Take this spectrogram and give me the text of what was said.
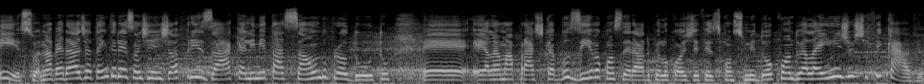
Isso, na verdade é até interessante a gente já frisar que a limitação do produto é, ela é uma prática abusiva considerada pelo Código de Defesa do Consumidor quando ela é injustificável.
